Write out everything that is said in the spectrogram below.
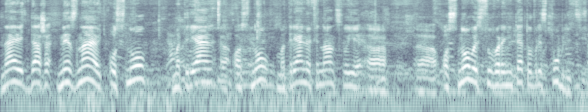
навіть даже не знають основ матеріаль е, основ матеріально-фінансової е, е, основи суверенітету в республіці.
